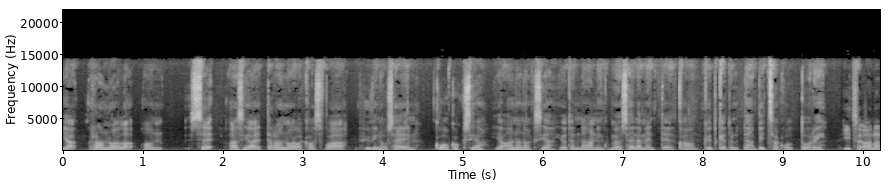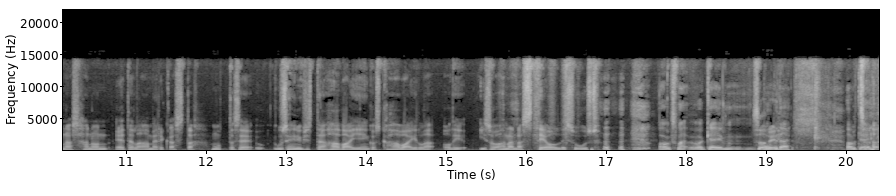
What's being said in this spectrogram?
Ja rannoilla on se asia, että rannoilla kasvaa hyvin usein kookoksia ja ananaksia, joten nämä on niin kuin myös elementtejä, jotka on kytkeytynyt tähän pizzakulttuuriin. Itse ananashan on Etelä-Amerikasta, mutta se usein yhdistää Havaijiin, koska Havailla oli iso ananasteollisuus. Onko mä, okei, okay, Sorry. pitää, okei. Okay.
